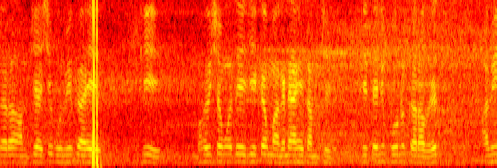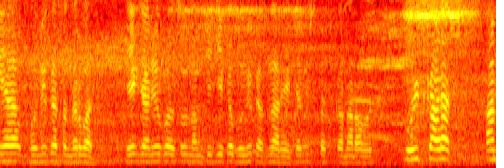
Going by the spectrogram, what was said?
तर आमची अशी भूमिका आहे की भविष्यामध्ये जे काही मागण्या आहेत आमचे ते त्यांनी पूर्ण करावेत. आम्ही ह्या भूमिका संदर्भात एक जानेवारीपासून आमची जी काही भूमिका असणार आहे ते आम्ही स्पष्ट करणार आहोत. कोविड काळात आम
